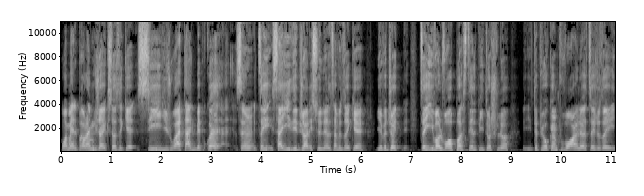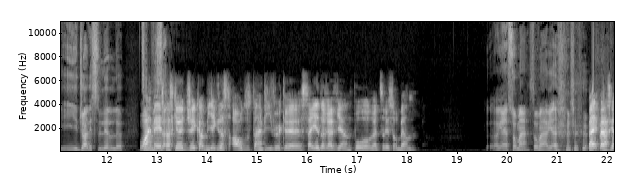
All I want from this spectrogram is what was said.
Ouais, mais le problème que j'ai avec ça, c'est que s'il joue à tag, ben pourquoi. Tu sais, y est, déjà allé sur l'île, ça veut dire que. Il avait déjà. Tu sais, il va le voir post-île, puis il touche là. T'as plus aucun pouvoir, là. Tu sais, je veux dire, il est déjà allé sur l'île, là. Ouais, mais c'est parce que Jacob, il existe hors du temps, puis il veut que Saïd revienne pour tirer sur Ben. Okay, sûrement, sûrement. ben, parce que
